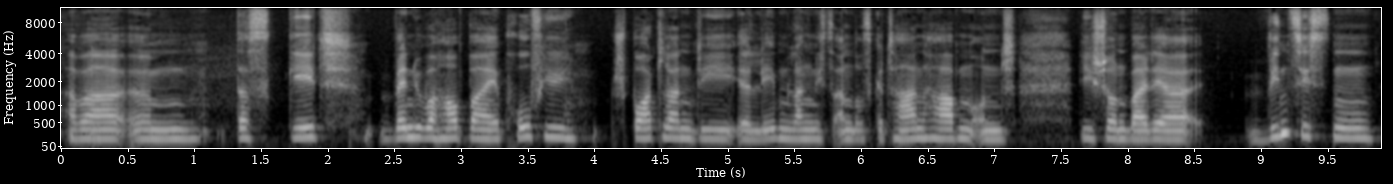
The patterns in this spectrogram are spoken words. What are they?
Aber ähm, das geht, wenn überhaupt, bei Profisportlern, die ihr Leben lang nichts anderes getan haben und die schon bei der winzigsten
